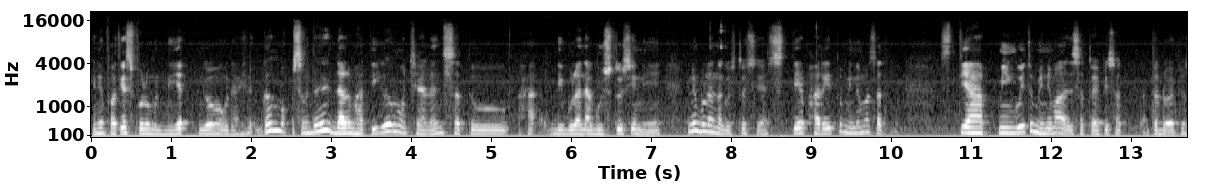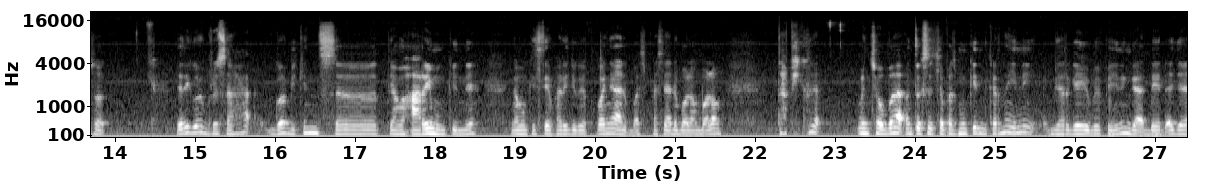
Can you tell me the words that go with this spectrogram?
ini podcast 10 menit gue mau udah gue mau sebenarnya dalam hati gue mau challenge satu ha, di bulan Agustus ini. Ini bulan Agustus ya setiap hari itu minimal satu setiap minggu itu minimal ada satu episode atau dua episode. Jadi gue berusaha gue bikin setiap hari mungkin ya. Nggak mungkin setiap hari juga pokoknya ada pasti ada bolong-bolong. Tapi gue mencoba untuk secepat mungkin karena ini biar gaya BP ini nggak dead aja.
